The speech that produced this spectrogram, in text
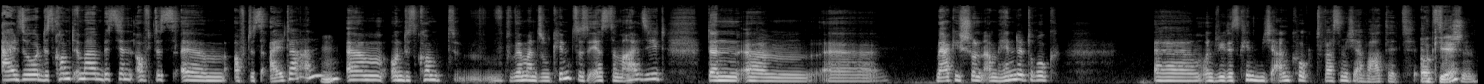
Also das kommt immer ein bisschen auf das, ähm, auf das Alter an. Mhm. Ähm, und es kommt, wenn man so ein Kind das erste Mal sieht, dann ähm, äh, merke ich schon am Händedruck, ähm, und wie das Kind mich anguckt, was mich erwartet. Okay.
